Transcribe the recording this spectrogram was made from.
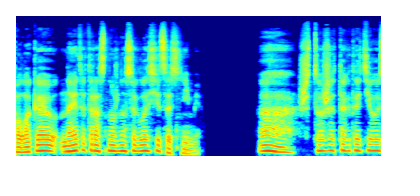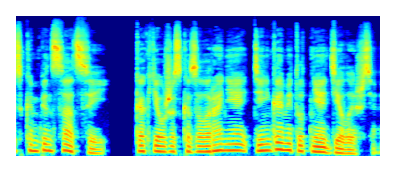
Полагаю, на этот раз нужно согласиться с ними. А, что же тогда делать с компенсацией? Как я уже сказал ранее, деньгами тут не отделаешься.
